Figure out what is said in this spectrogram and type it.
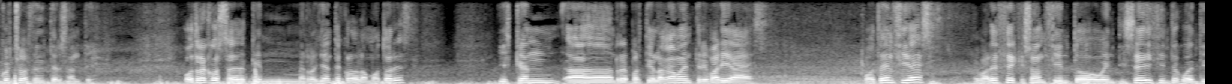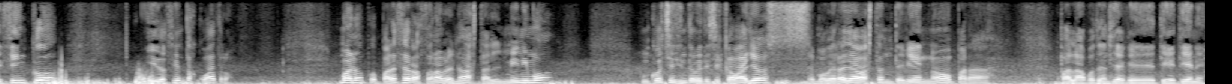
coche bastante interesante. Otra cosa que me enrollé antes con los motores, y es que han, repartido la gama entre varias potencias, me parece que son 126, 145 y 204. Bueno, pues parece razonable, ¿no? Hasta el mínimo, un coche de 126 caballos se moverá ya bastante bien, ¿no? Para, para la potencia que tiene.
